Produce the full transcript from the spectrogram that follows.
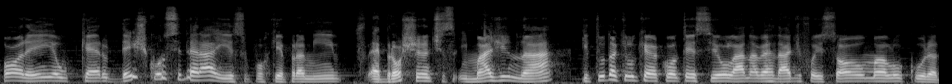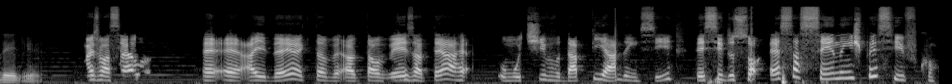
porém eu quero desconsiderar isso, porque pra mim é broxante imaginar que tudo aquilo que aconteceu lá, na verdade, foi só uma loucura dele. Mas, Marcelo, é, é, a ideia é que talvez até a- o motivo da piada em si ter sido só essa cena em específico.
